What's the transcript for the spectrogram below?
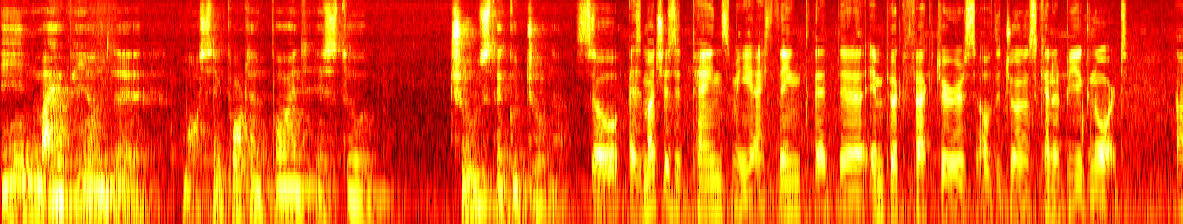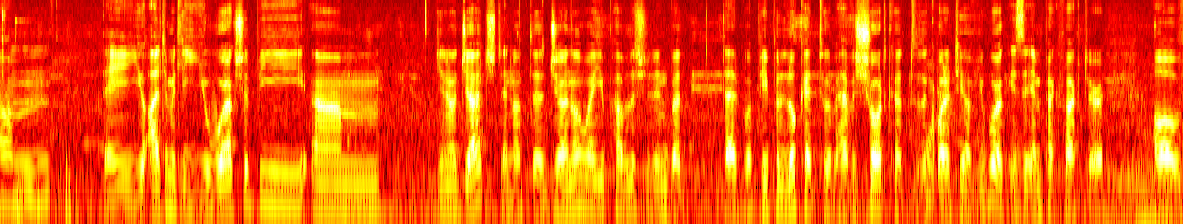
In my opinion, the most important point is to choose the good journal. So as much as it pains me, I think that the impact factors of the journals cannot be ignored. Um, they, you, ultimately, your work should be um, you know, judged and not the journal where you publish it in, but that what people look at to have a shortcut to the yeah. quality of your work is the impact factor of,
